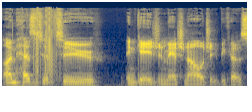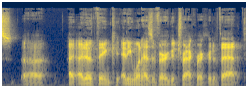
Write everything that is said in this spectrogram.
I'm hesitant to engage in Manchinology because uh, I, I, don't think anyone has a very good track record of that.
